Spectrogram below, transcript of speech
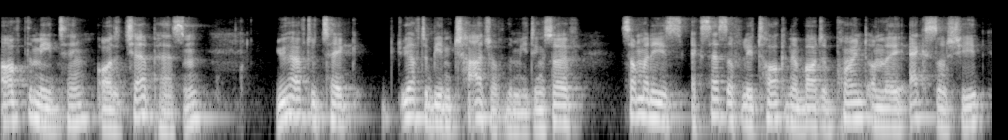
of the meeting or the chairperson, you have to take you have to be in charge of the meeting. So if somebody is excessively talking about a point on the Excel sheet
